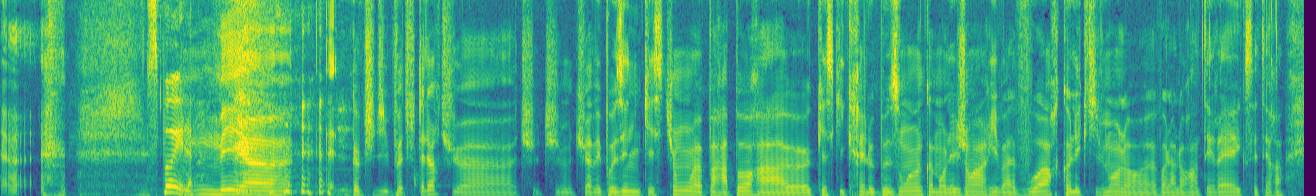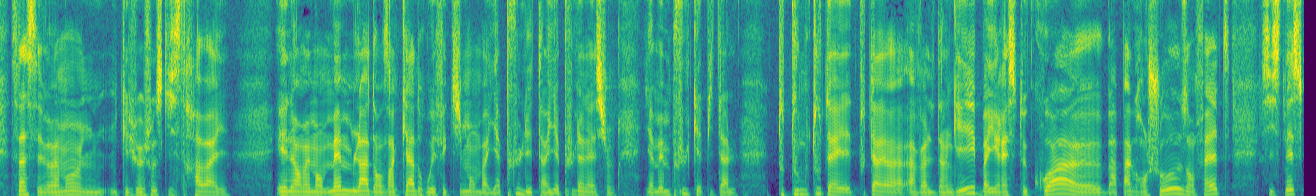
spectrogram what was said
Spoil. Mais euh, comme tu dis, bah, tout à l'heure, tu, euh, tu, tu, avais posé une question euh, par rapport à qu'est-ce qui crée le besoin, comment les gens arrivent à voir collectivement leur, voilà, leur intérêt, etc. Ça, c'est vraiment quelque chose qui se travaille énormément. Même là, dans un cadre où effectivement, bah, il n'y a plus l'État, il n'y a plus la nation, il n'y a même plus le capital. Tout, tout, tout, a, tout a, valdingué. Bah, il reste quoi? Bah, Pas grand-chose, en fait, si ce n'est ce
